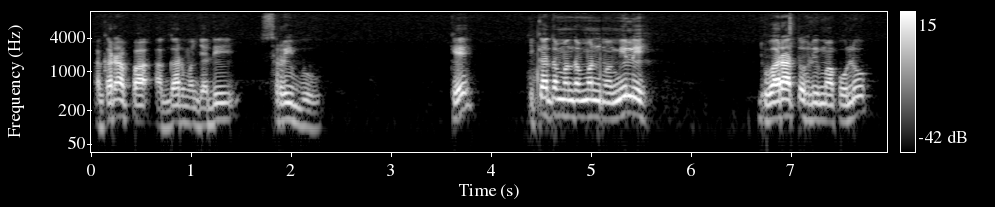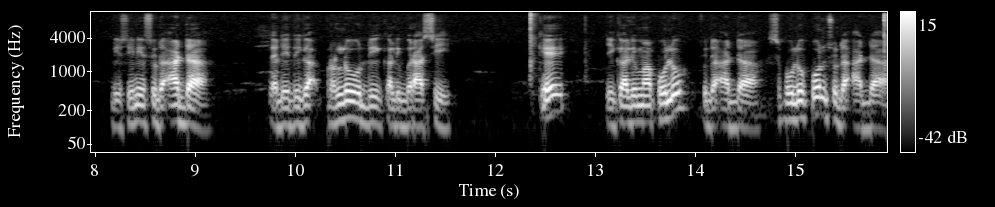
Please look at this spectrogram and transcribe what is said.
agar apa? Agar menjadi 1000 Oke, jika teman-teman memilih 250, di sini sudah ada. Jadi tidak perlu dikalibrasi. Oke, jika 50 sudah ada, 10 pun sudah ada.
